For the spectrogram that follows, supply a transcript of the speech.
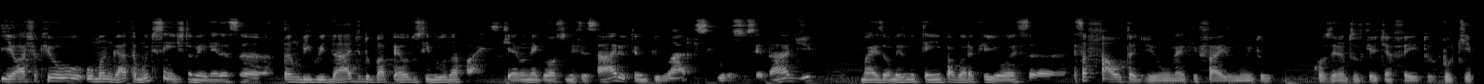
E eu acho que o, o, mangá tá muito ciente também, né? Dessa ambiguidade do papel do símbolo da paz. Que era um negócio necessário, tem um pilar que segura a sociedade, mas ao mesmo tempo agora criou essa, essa falta de um, né? Que faz muito considerando tudo que ele tinha feito. Porque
